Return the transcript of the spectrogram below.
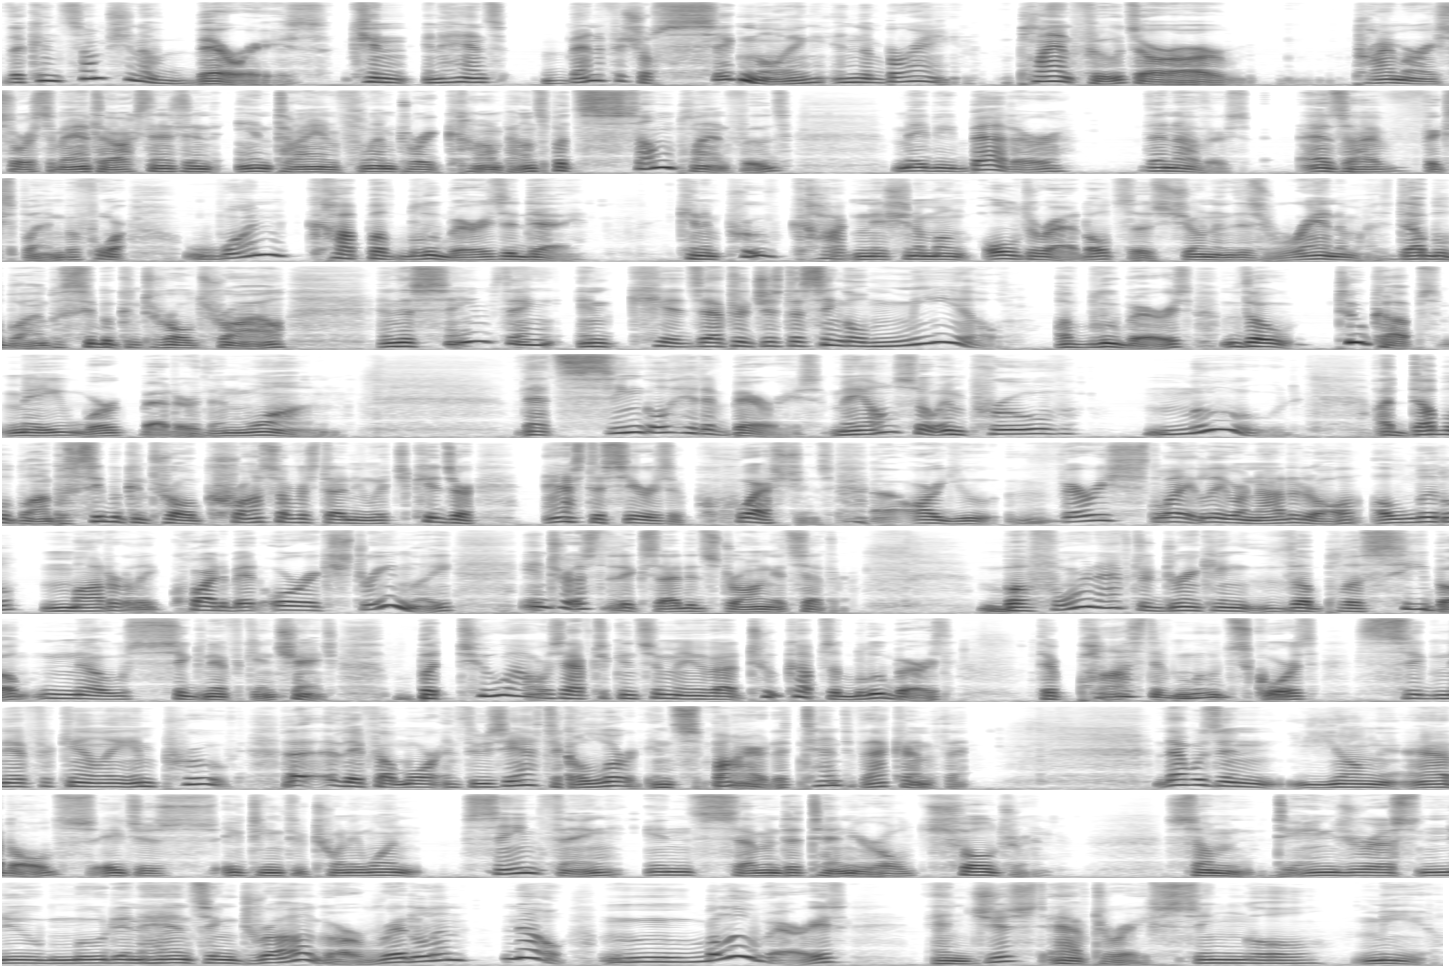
The consumption of berries can enhance beneficial signaling in the brain. Plant foods are our primary source of antioxidants and anti-inflammatory compounds, but some plant foods may be better than others, as I've explained before. One cup of blueberries a day can improve cognition among older adults, as shown in this randomized, double-blind, placebo-controlled trial, and the same thing in kids after just a single meal of blueberries, though two cups may work better than one. That single hit of berries may also improve mood. A double-blind, placebo-controlled crossover study in which kids are asked a series of questions. Uh, are you very slightly or not at all, a little, moderately, quite a bit, or extremely interested, excited, strong, etc.? Before and after drinking the placebo, no significant change. But two hours after consuming about two cups of blueberries, their positive mood scores significantly improved. Uh, they felt more enthusiastic, alert, inspired, attentive, that kind of thing. That was in young adults, ages 18 through 21. Same thing in 7 to 10-year-old children. Some dangerous new mood-enhancing drug, or Ritalin? No, blueberries, and just after a single meal.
